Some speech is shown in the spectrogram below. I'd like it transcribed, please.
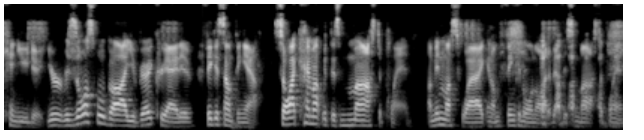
can you do? You're a resourceful guy, you're very creative, figure something out. So I came up with this master plan. I'm in my swag and I'm thinking all night about this master plan.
